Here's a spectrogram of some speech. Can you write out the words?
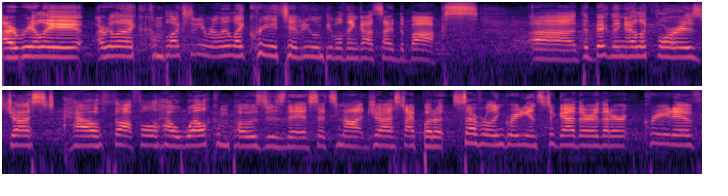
I really I really like complexity, I really like creativity when people think outside the box. Uh, the big thing I look for is just how thoughtful, how well composed is this. It's not just I put a, several ingredients together that are creative,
